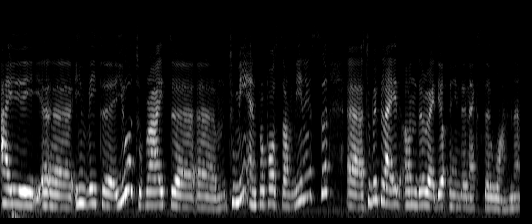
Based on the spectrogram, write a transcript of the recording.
I uh, invite uh, you to write uh, um, to me and propose some vinyls uh, to be played on the radio in the next one. Uh,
